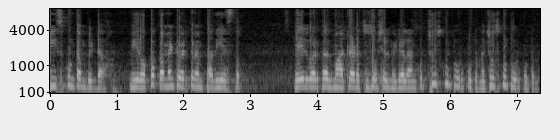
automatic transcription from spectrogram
గీసుకుంటాం బిడ్డ. మీరు ఒక్క కమెంట్ పెడితే మేము పది వేస్తాం. ఏది పడితే అది మాట్లాడచ్చు సోషల్ మీడియాలో అనుకుంటూ చూసుకుంటూ ఊరుకుంటున్నా చూసుకుంటూ ఊరుకుంటున్నా.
